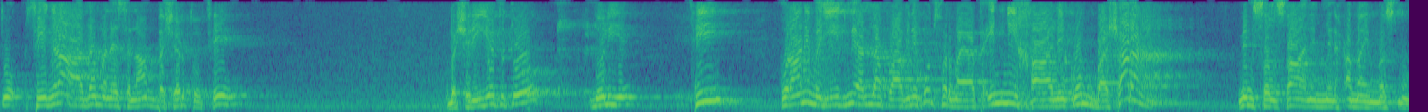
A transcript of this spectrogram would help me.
تو سیدنا آدم علیہ السلام بشر تو تھے۔ بشریت تو بولیے۔ تھی۔ قرآن مجید میں اللہ پاک نے خود فرمایا تھا، انی خالقم بشرن من سلسان من حمائم مسنو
